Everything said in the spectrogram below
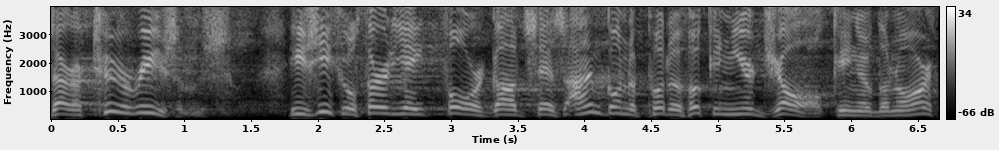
There are two reasons. Ezekiel 38 4, God says, I'm going to put a hook in your jaw, king of the north,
